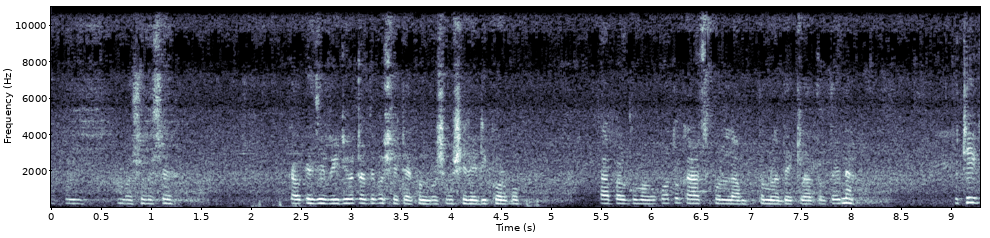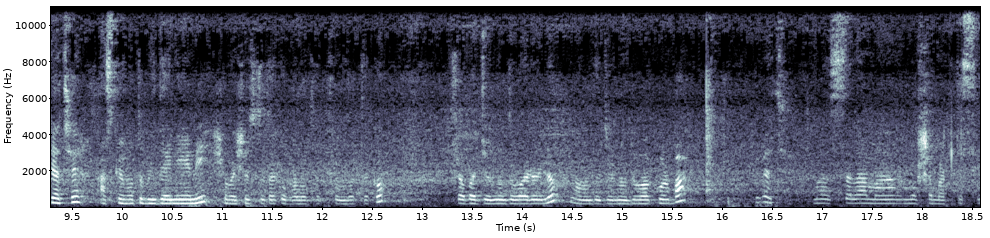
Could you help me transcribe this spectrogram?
এখন বসে বসে কালকে যে ভিডিওটা দেবো সেটা এখন বসে বসে রেডি করব। তারপর ঘুমাবো। কত কাজ করলাম, তোমরা দেখলা তো, তাই না? তো ঠিক আছে, আজকের মতো বিদায় নিয়ে নিই। সবাই সুস্থ থাকো, ভালো থাকো, সুন্দর থাকো। সবার জন্য দোয়া রইল, আমাদের জন্য দোয়া করবা। ঠিক আছে? মা আসসালামা মশা মারতেছি।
